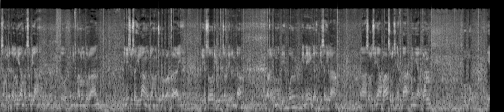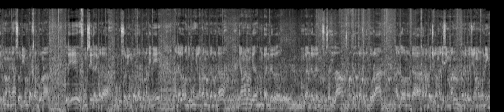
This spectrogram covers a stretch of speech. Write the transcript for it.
sampai ke dalam ya meresap ya. Tuh ini kena lunturan. Ini susah hilang. Udah mencoba pakai rinso, dikucek, direndam, pakai pemutih pun ini nggak bisa hilang. Nah solusinya apa? Solusinya kita menyiapkan bubuk yaitu namanya sodium bikarbonat. Jadi fungsi daripada bubuk sodium bikarbonat ini adalah untuk menghilangkan noda-noda yang memang dia membandel, membandel dan susah hilang seperti noda kelunturan atau noda karena baju lama disimpan, noda baju yang menguning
